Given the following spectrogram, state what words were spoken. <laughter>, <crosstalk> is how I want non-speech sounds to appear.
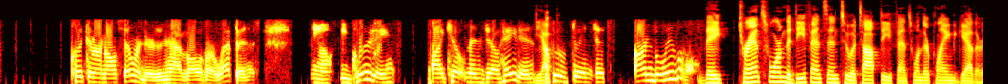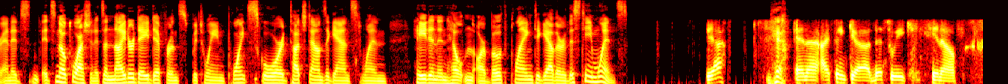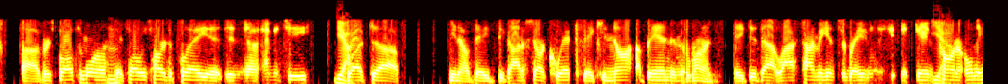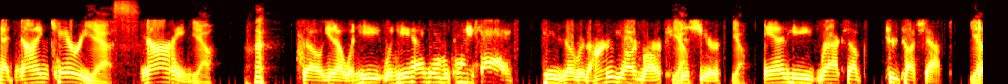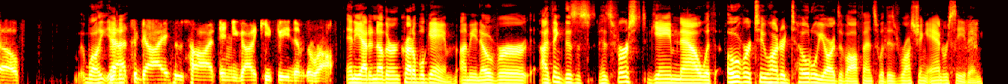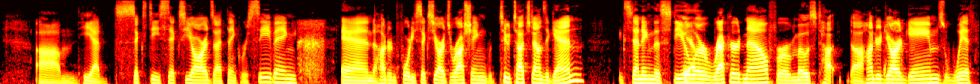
clicking on all cylinders and have all of our weapons, you know, including Mike Hilton and Joe Haden, yep. who have been just unbelievable. They transform the defense into a top defense when they're playing together, and it's it's no question. It's a night or day difference between points scored, touchdowns against when Haden and Hilton are both playing together, this team wins. Yeah. Yeah. And I think uh, this week, you know, uh, versus Baltimore, mm-hmm. it's always hard to play in, in uh, M&T. Yeah. But, uh, you know, they, they got to start quick. They cannot abandon the run. They did that last time against the Ravens. James yeah. Conner only had nine carries. Yes. Nine. Yeah. <laughs> so, you know, when he when he has over 25, He's over the 100 yard mark yeah. this year. Yeah. And he racks up two touchdowns. Yeah. So, Well, yeah, had a- That's a guy who's hot, and you got to keep feeding him the rock. and he had another incredible game. I mean, over I think this is his first game now with over 200 total yards of offense with his rushing and receiving. Um, he had 66 yards, I think, receiving, and 146 yards rushing with two touchdowns again, extending the Steeler record now for most uh, 100 yard games with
